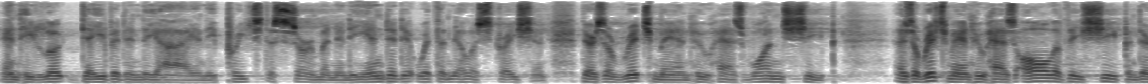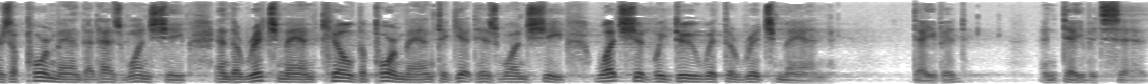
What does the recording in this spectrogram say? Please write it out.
and he looked David in the eye and he preached a sermon and he ended it with an illustration. There's a rich man who has one sheep. There's a rich man who has all of these sheep and there's a poor man that has one sheep and the rich man killed the poor man to get his one sheep. What should we do with the rich man? David. And David said,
